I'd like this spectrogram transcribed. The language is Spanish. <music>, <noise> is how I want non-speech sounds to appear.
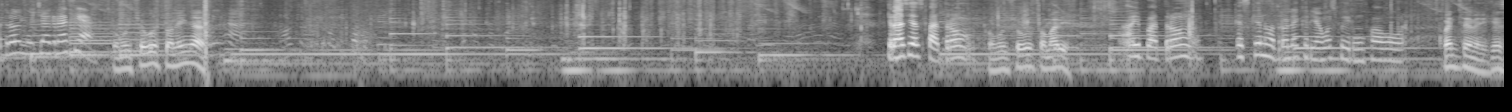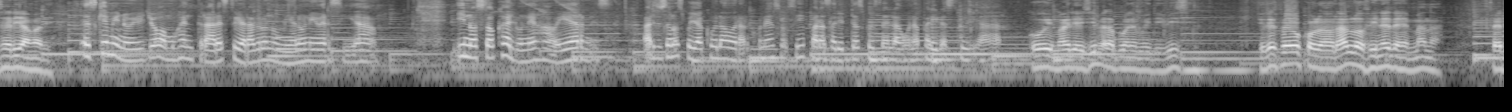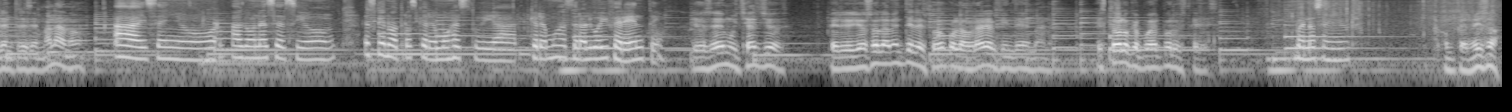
patrón, muchas gracias. Con mucho gusto, niñas. Gracias, patrón. Con mucho gusto, Mari. Ay, patrón, es que nosotros le queríamos pedir un favor. Cuénteme, ¿qué sería, Mari? Es que mi novio y yo vamos a entrar a estudiar agronomía en la universidad. Y nos toca de lunes a viernes. A ver si usted nos podía colaborar con eso, ¿sí? Para salir después de la una para ir a estudiar. Uy, Mari, ahí sí me la pone muy difícil. Yo les puedo colaborar los fines de semana, pero entre semana no. Ay, señor, haga una sesión. Es que nosotros queremos estudiar, queremos hacer algo diferente. Yo sé, muchachos, pero yo solamente les puedo colaborar el fin de semana. Es todo lo que puedo hacer por ustedes. Bueno, señor. Con permiso.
